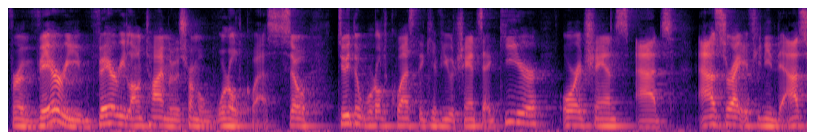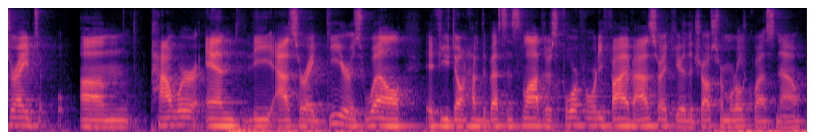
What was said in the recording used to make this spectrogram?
for a very, very long time. It was from a world quest. So do the world quest that give you a chance at gear or a chance at Azerite if you need the Azerite um, power and the Azerite gear as well. If you don't have the best in slot, there's 445 Azerite gear that drops from World Quest now.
